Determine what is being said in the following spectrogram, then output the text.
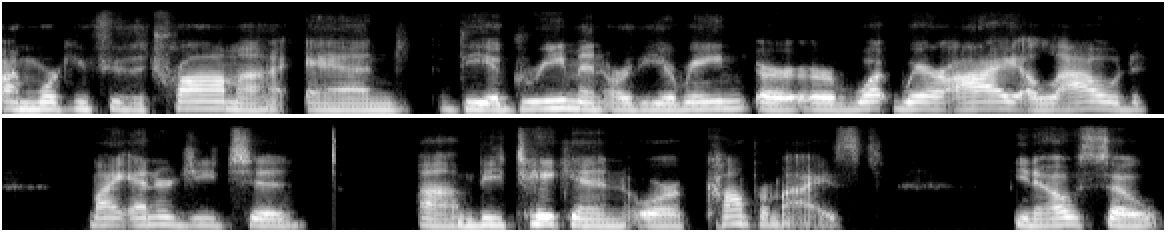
I'm working through the trauma and the agreement or the arrange or, or what where I allowed my energy to um, be taken or compromised you know? So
